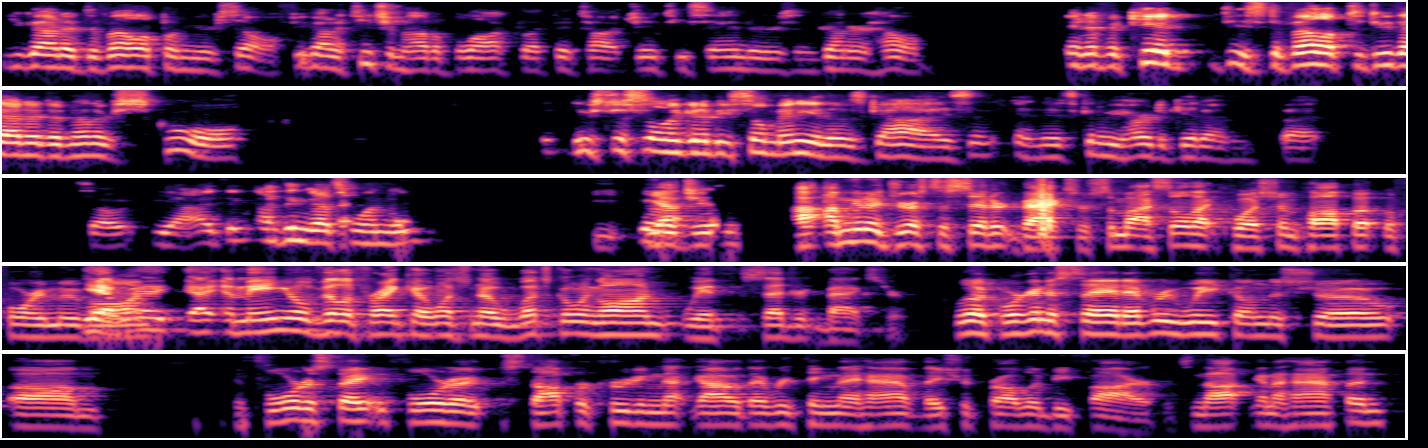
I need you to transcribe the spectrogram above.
you got to develop them yourself. You got to teach them how to block like they taught JT Sanders and Gunnar Helm. And if a kid is developed to do that at another school, there's just only going to be so many of those guys, and, and it's going to be hard to get them. But so yeah, I think I think that's one that. Yeah, I'm going to address the Cedric Baxter. Somebody I saw that question pop up before we move yeah, on. Yeah, Emmanuel Villafranco wants to know what's going on with Cedric Baxter. Look, we're going to say it every week on the show. Um, if Florida State and Florida stop recruiting that guy with everything they have, they should probably be fired. It's not going to happen.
